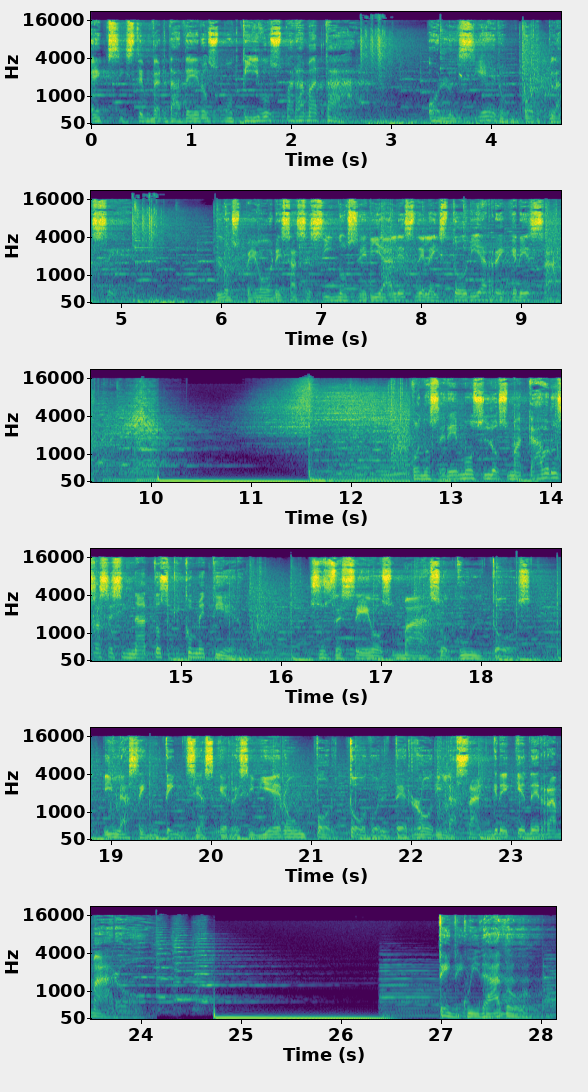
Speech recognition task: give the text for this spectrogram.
¿Existen verdaderos motivos para matar o lo hicieron por placer? Los peores asesinos seriales de la historia regresan. Conoceremos los macabros asesinatos que cometieron, sus deseos más ocultos y las sentencias que recibieron por todo el terror y la sangre que derramaron. Ten cuidado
